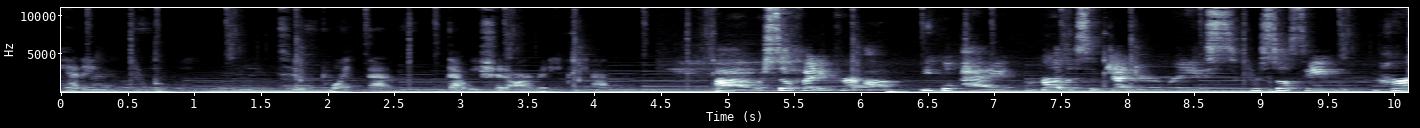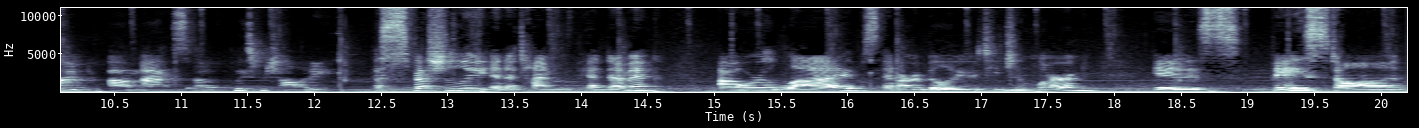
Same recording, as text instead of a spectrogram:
getting to the point that that we should already be at. Uh, we're still fighting for um, equal pay, regardless of gender and race. We're still seeing horrid um, acts of police brutality. Especially in a time of pandemic, our lives and our ability to teach and learn is based on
